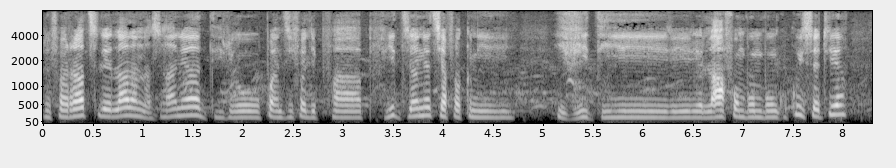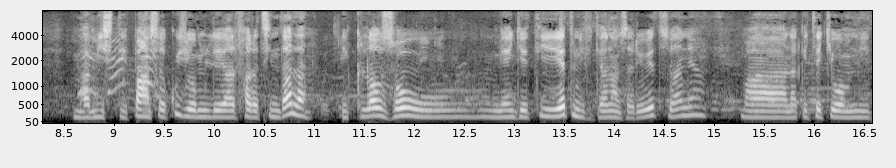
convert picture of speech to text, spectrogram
rehefa ratsy le lalana zany a de reo mpanjifa le mpividy zany a tsy afaky ny hividy lafo ambonimbony kokoa izy satria mba misy depense koa eo amle aro faratsindalana, ny kilao zao miainga aty eto ny ividianany zareo eto zany a manakaikaiky eo amle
